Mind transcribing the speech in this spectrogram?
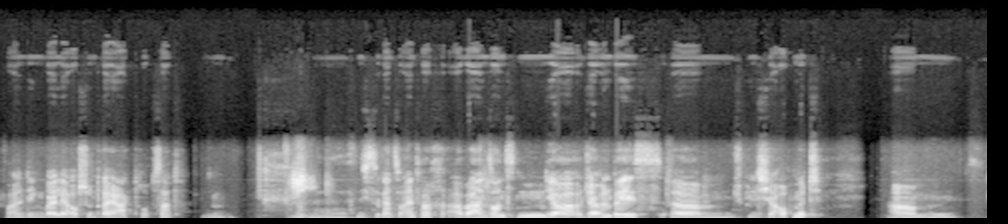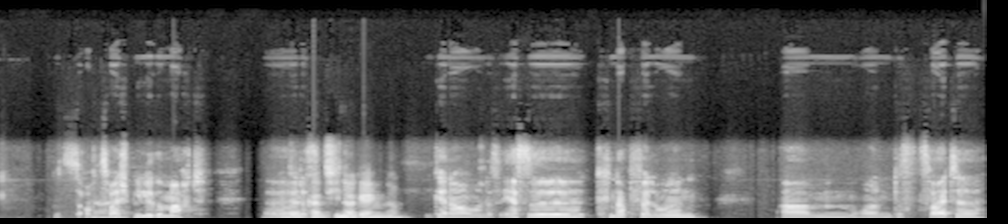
vor allen Dingen, weil er auch schon drei Arc-Trupps hat. Hm. Äh, ist nicht so ganz so einfach. Aber ansonsten, ja, Javelin Base ähm, spiele ich ja auch mit. Ähm, jetzt auch ja. zwei Spiele gemacht. Äh, der Cantina Gang, ne? Genau, das erste knapp verloren. Ähm, und das zweite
